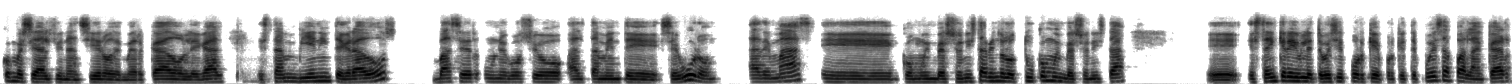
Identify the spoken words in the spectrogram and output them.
comercial, financiero, de mercado, legal, están bien integrados, va a ser un negocio altamente seguro. Además, eh, como inversionista, viéndolo tú como inversionista, eh, está increíble, te voy a decir por qué, porque te puedes apalancar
